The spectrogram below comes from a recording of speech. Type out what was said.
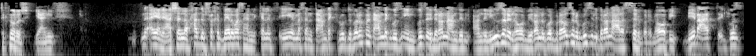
technology يعني يعني عشان لو حد مش واخد باله مثلا هنتكلم في إيه مثلا أنت عندك في ال web development عندك جزئين. الجزء اللي بي run عند عند ال user اللي هو بي run جوه ال browser والجزء اللي بي run على ال server اللي هو بي بيبعت الجزء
